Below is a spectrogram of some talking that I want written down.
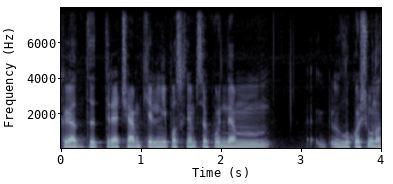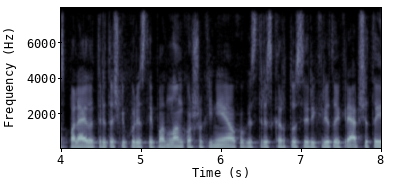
kad trečiam kelnį paskutiniam sekundėm Lukošiūnas paleido tritaškį, kuris taip ant lanko šokinėjo kokius tris kartus ir įkrito į krepšį. Tai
